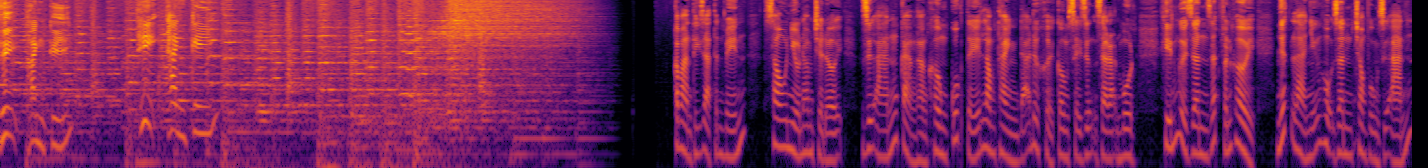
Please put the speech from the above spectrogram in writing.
Thị Thành Ký Thị Thành Ký Các bạn thính giả thân mến, sau nhiều năm chờ đợi, dự án cảng hàng không quốc tế Long Thành đã được khởi công xây dựng giai đoạn 1, khiến người dân rất phấn khởi, nhất là những hộ dân trong vùng dự án.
